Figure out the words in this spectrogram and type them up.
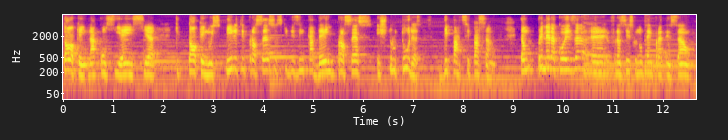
toquem na consciência, que toquem no espírito e processos que desencadeiem processos, estruturas de participação. Então, primeira coisa, é, Francisco não tem pretensão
